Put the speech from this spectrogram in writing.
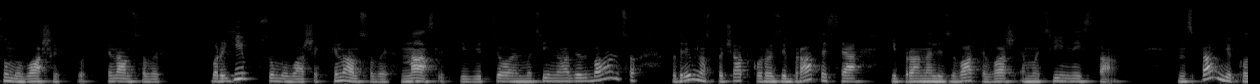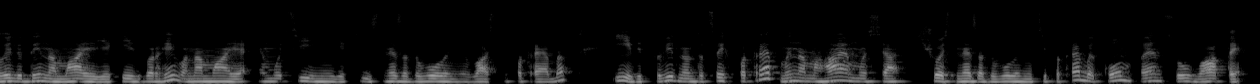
суму ваших фінансових боргів, суму ваших фінансових наслідків від цього емоційного дисбалансу, потрібно спочатку розібратися і проаналізувати ваш емоційний стан. Насправді, коли людина має якісь борги, вона має емоційні якісь незадоволені власні потреби, і відповідно до цих потреб ми намагаємося щось незадоволені ці потреби компенсувати.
